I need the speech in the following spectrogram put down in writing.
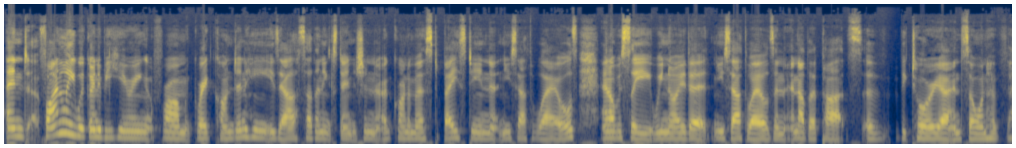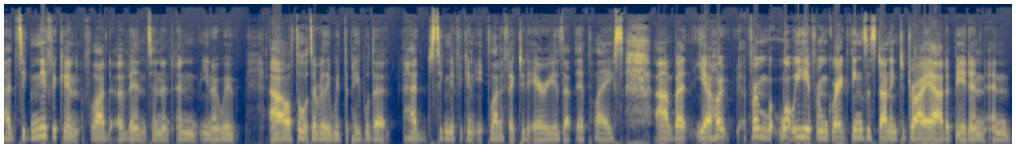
And finally, we're going to be hearing from Greg Condon. He is our Southern Extension agronomist based in New South Wales. And obviously, we know that New South Wales and, and other parts of Victoria and so on have had significant flood events. And, and you know, we our thoughts are really with the people that had significant flood affected areas at their place. Uh, but yeah, hope from what we hear from Greg, things are starting to dry out a bit and, and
